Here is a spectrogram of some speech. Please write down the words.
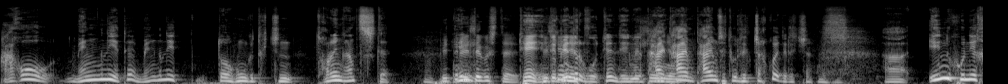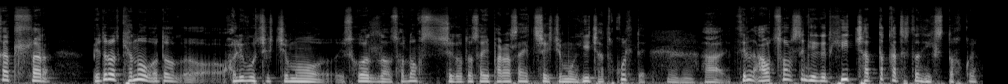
агуу мянганы те мянганы доо хүн гэдэг чинь цорын ганц шүү дээ. бид нар хэлээгүй шүү дээ. Тийм бид нар гоо тийм тайм тайм сэтгүүл хэлж байгаа хгүй тэр чинь. А энэ хүнийхээ талаар бид нар кино одоо Холливуд шиг ч юм уу эсвэл Солонгос шиг одоо сая Parasite шиг ч юм уу хийж чадахгүй л дээ. А тэр аутсорсинг хийгээд хийж чаддаг газар тань хийх хэрэгтэй байхгүй юу?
